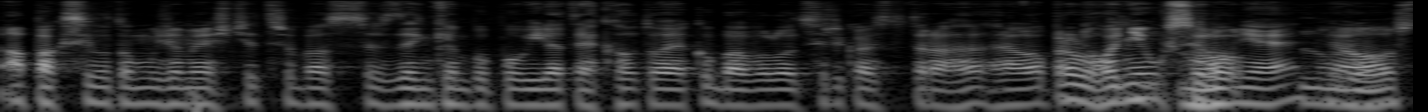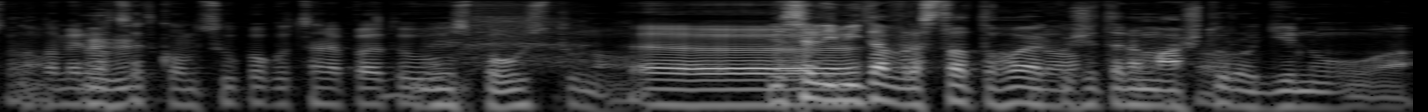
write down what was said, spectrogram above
A pak si o tom můžeme ještě třeba se Zdeňkem popovídat, jak ho to jako bavilo. Si říkal, že to teda hrál opravdu hodně usilovně. no jo? dost, no. Tam je 20 konců, pokud se nepletu. Je spoustu, no. Eh, Mně se líbí ta vrstva toho, jako, no, že teda no, máš tu no. rodinu a,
